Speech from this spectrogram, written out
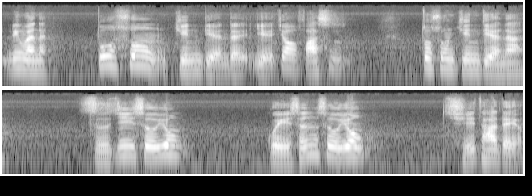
另外呢，读诵经典的也叫法师。读诵经典呢，自己受用，鬼神受用，其他的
